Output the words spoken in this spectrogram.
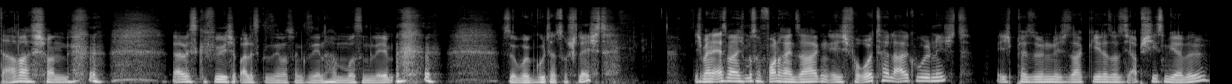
da war es schon, da habe ich das Gefühl, ich habe alles gesehen, was man gesehen haben muss im Leben. Sowohl gut als auch schlecht. Ich meine, erstmal, ich muss von vornherein sagen, ich verurteile Alkohol nicht. Ich persönlich sage, jeder soll sich abschießen, wie er will,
